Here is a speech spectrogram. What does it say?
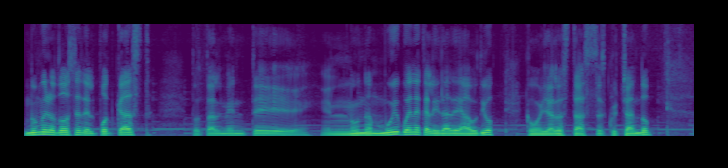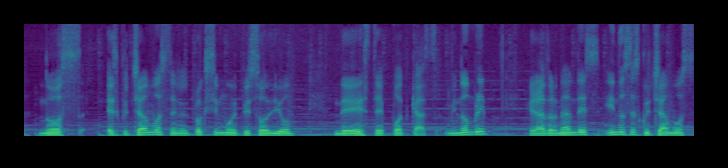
número 12 del podcast, totalmente en una muy buena calidad de audio, como ya lo estás escuchando. Nos escuchamos en el próximo episodio de este podcast. Mi nombre Gerardo Hernández y nos escuchamos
